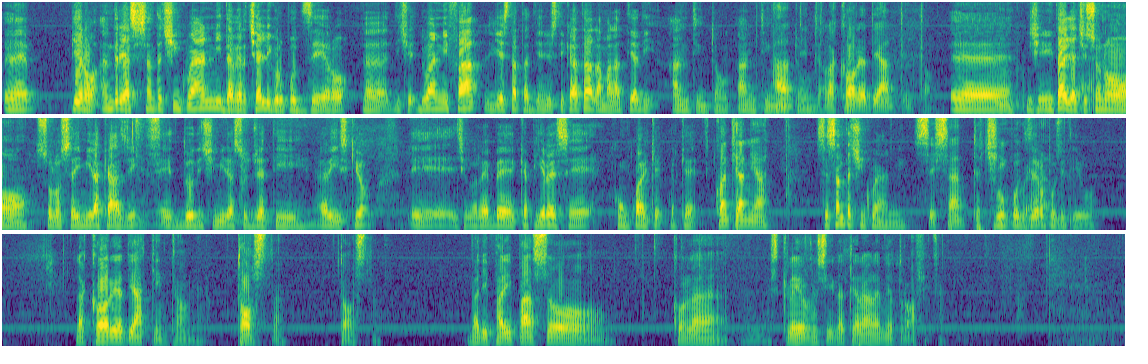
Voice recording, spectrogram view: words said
Eh, Piero, Andrea, 65 anni, da Vercelli, gruppo 0, eh, dice due anni fa gli è stata diagnosticata la malattia di Huntington. Huntington, Huntington la corea di Huntington. Eh, dice in Italia ci sono solo 6.000 casi sì. e 12.000 soggetti a rischio e dice, vorrebbe capire se con qualche... perché... Quanti anni ha? 65 anni. 65 Gruppo 0 positivo. La corea di Huntington tosta, tosta. Va di pari passo con la sclerosi laterale amiotrofica.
